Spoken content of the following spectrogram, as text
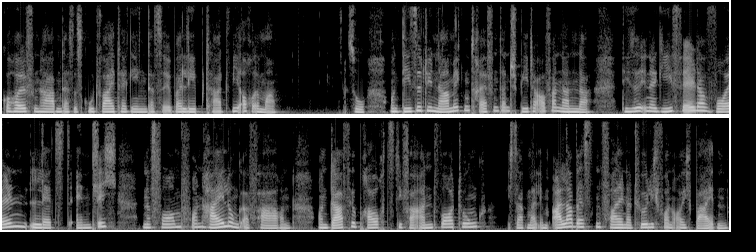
geholfen haben, dass es gut weiterging, dass er überlebt hat, wie auch immer. So, und diese Dynamiken treffen dann später aufeinander. Diese Energiefelder wollen letztendlich eine Form von Heilung erfahren. Und dafür braucht es die Verantwortung, ich sag mal im allerbesten Fall natürlich von euch beiden.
